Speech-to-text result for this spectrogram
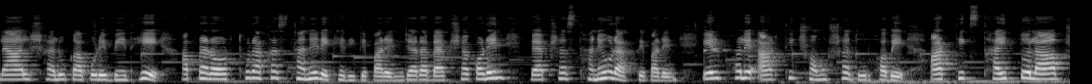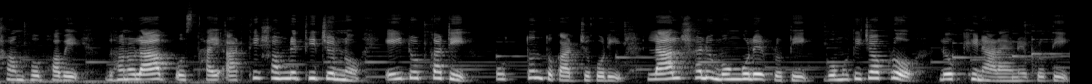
লাল শালু কাপড়ে বেঁধে আপনার অর্থ রাখার স্থানে রেখে দিতে পারেন। যারা ব্যবসা করেন ব্যবসা স্থানেও রাখতে পারেন। এর ফলে আর্থিক সমস্যা দূর হবে আর্থিক স্থায়িত্ব লাভ সম্ভব হবে। ধনলাভ ও স্থায়ী আর্থিক সমৃদ্ধির জন্য এই টোটকাটি অত্যন্ত কার্যকরী। লাল শালু মঙ্গলের প্রতীক, গোমতী চক্র লক্ষ্মীনারায়ণের প্রতীক।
